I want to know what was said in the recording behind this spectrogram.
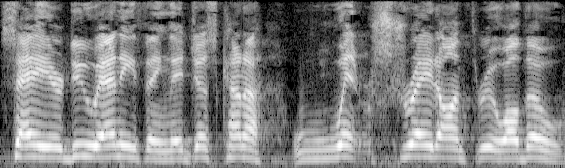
say or do anything. They just kind of went straight on through, although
